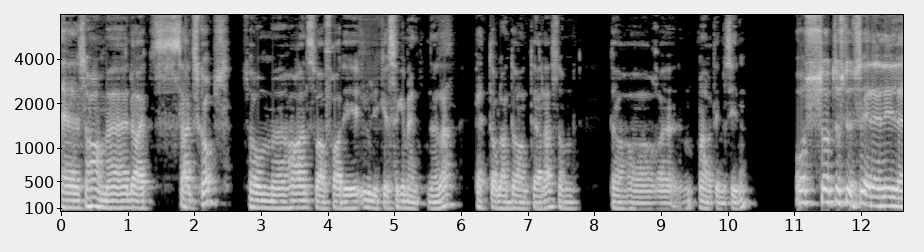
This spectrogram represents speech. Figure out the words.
Eh, så har vi da et salgskorps som eh, har ansvar fra de ulike segmentene. da. Petter annet er der, som da har uh, maritime siden. Og så til slutt så er det den lille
